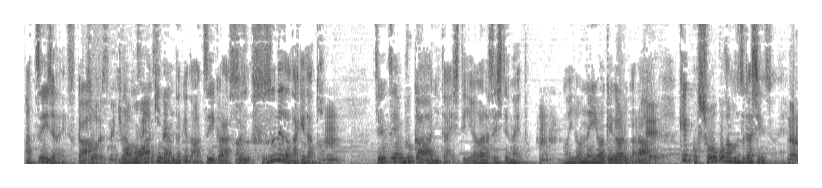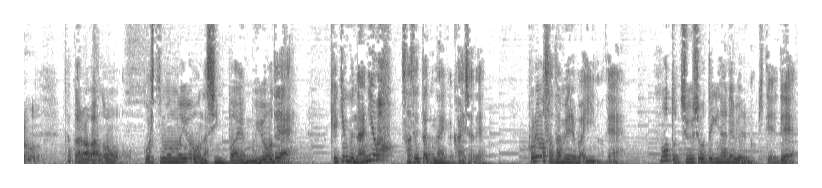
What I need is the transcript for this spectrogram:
暑いじゃないですか。そうですね今日だからもう秋なんだけど暑いからす、はい涼んでただけだと。うん。全然部下に対して嫌がらせしてないと。うん。まあいろんな言い訳があるから、え結構証拠が難しいんですよねえ。なるほど。だから、あの、ご質問のような心配は無用で、結局何をさせたくないか会社で。これを定めればいいので、もっと抽象的なレベルの規定で、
